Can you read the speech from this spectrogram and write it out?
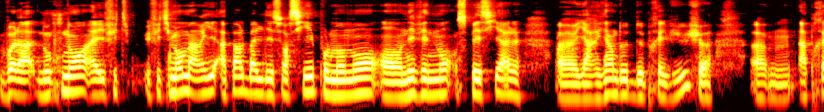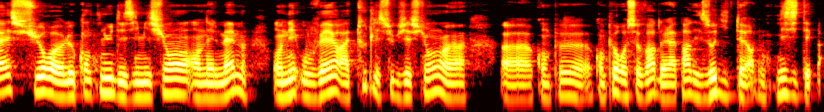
voilà, donc non, effecti- effectivement, Marie, à part le bal des sorciers, pour le moment, en événement spécial, il n'y a rien d'autre de prévu. Euh, après, sur le contenu des émissions en elles-mêmes, on est ouvert à toutes les suggestions euh, euh, qu'on peut, qu'on peut recevoir de la part des auditeurs, donc n'hésitez pas.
